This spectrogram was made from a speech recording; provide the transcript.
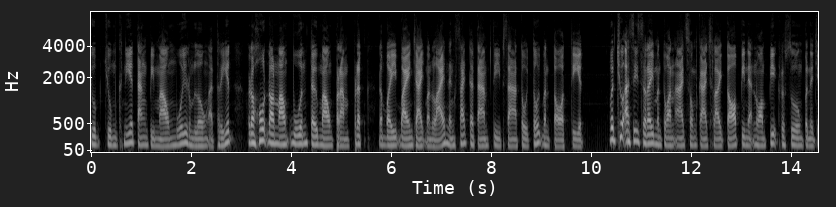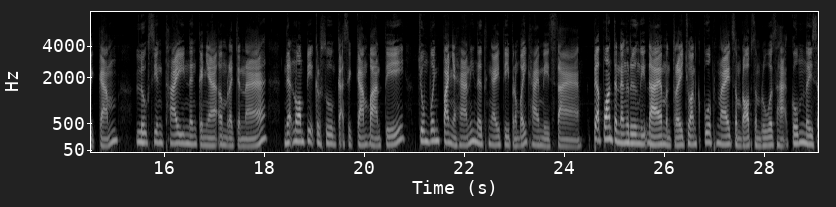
ជួបជុំគ្នាតាំងពីម៉ោង1រំលងអាធ្រាត្ររហូតដល់ម៉ោង4ទៅម៉ោង5ព្រឹកដើម្បីបែងចែកបន្លែនិងសាច់ទៅតាមទីផ្សារតូចៗបន្តទៀតវិទ្យុអាស៊ីសេរីមិនទាន់អាចសុំការឆ្លើយតបពីអ្នកនាំពាក្យក្រសួងពាណិជ្ជកម្ម លោកសៀងថៃនិងកញ្ញាអឹមរចនាអ្នកនាំពាក្យក្រសួងកសិកម្មបានទេជុំវិញបញ្ហានេះនៅថ្ងៃទី8ខែមេសាពាក់ព័ន្ធទៅនឹងរឿងនេះដែរមន្ត្រីជាន់ខ្ពស់ផ្នែកសម្របសម្រួលសហគមន៍នៃស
